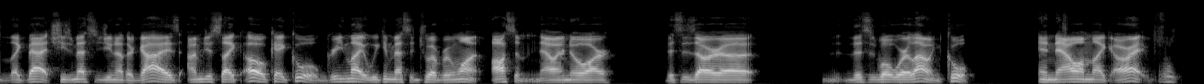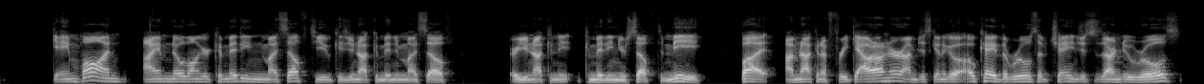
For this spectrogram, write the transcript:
like that, she's messaging other guys. I'm just like, oh, okay, cool. Green light. We can message whoever we want. Awesome. Now I know our this is our uh this is what we're allowing. Cool. And now I'm like, all right, game on. I am no longer committing myself to you because you're not committing myself or you're not con- committing yourself to me. But I'm not going to freak out on her. I'm just going to go, okay, the rules have changed. This is our new rules.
